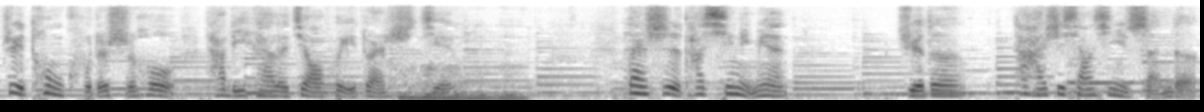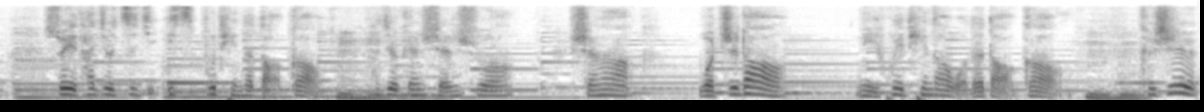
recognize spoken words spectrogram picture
最痛苦的时候，他离开了教会一段时间。但是他心里面觉得他还是相信神的，所以他就自己一直不停的祷告。他就跟神说：“神啊，我知道你会听到我的祷告。可是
